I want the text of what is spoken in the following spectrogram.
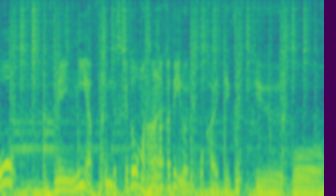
をメインにやっていくんですけど、まあ、はい。その中でいろいろこう変えていくっていう、えおお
